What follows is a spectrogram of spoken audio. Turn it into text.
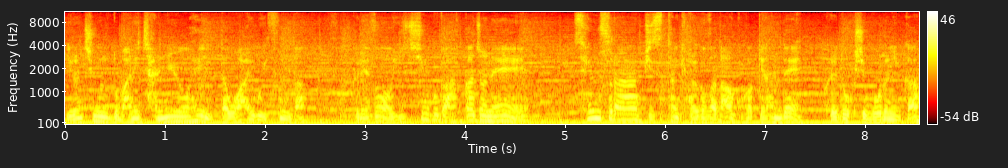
이런 친구들도 많이 잔류해 있다고 알고 있습니다. 그래서 이 친구도 아까 전에 생수랑 비슷한 결과가 나올 것 같긴 한데 그래도 혹시 모르니까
